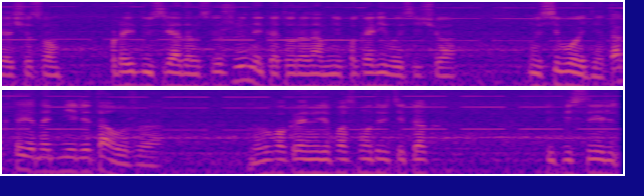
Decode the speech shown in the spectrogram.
Я сейчас вам пройдусь рядом с вершиной, которая нам не покорилась еще ну, сегодня. Так-то я над ней летал уже. Но вы, по крайней мере, посмотрите, как Пипистрель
